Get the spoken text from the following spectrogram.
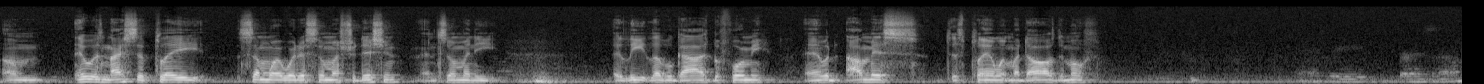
Um, it was nice to play somewhere where there's so much tradition and so many elite level guys before me, and would, I'll miss just playing with my dogs the most. next will be Brennan Snow.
